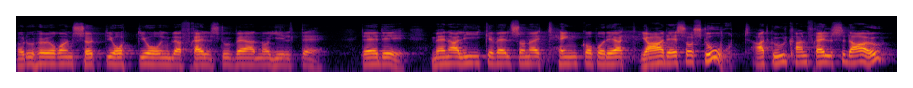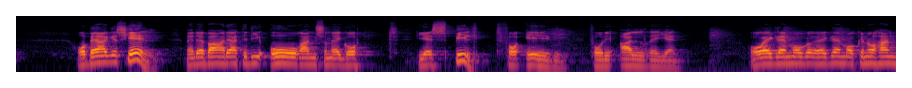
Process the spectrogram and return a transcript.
Når du hører en 70-80-åring blir frelst opp verden, og gildt det. Det er det. Men allikevel, så når jeg tenker på det at ja, det er så stort at Gud kan frelse da òg, og berge sjel, men det er bare det at de årene som er gått, de er spilt for evig, får de aldri igjen. Og jeg glemmer, jeg glemmer ikke når han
